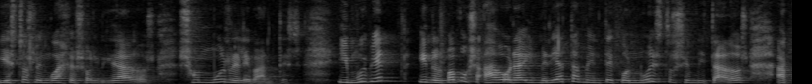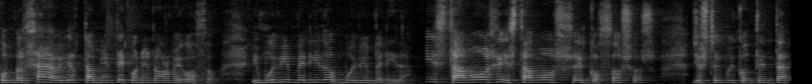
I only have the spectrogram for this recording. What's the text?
y estos lenguajes olvidados son muy relevantes. Y muy bien, y nos vamos ahora inmediatamente con nuestros invitados a conversar abiertamente con enorme gozo. Y muy bienvenido, muy bienvenida. Estamos, y estamos eh, gozosos yo estoy muy contenta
